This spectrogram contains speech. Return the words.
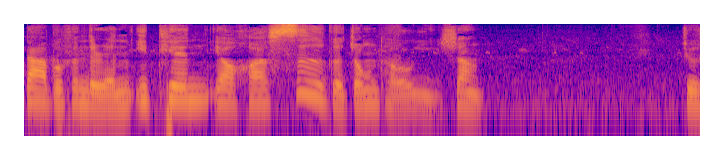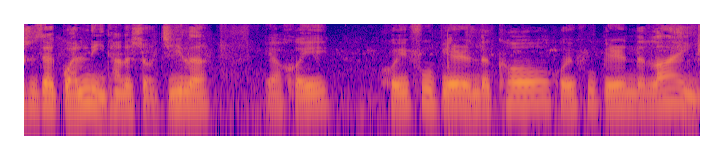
大部分的人一天要花四个钟头以上，就是在管理他的手机了，要回回复别人的 call，回复别人的 line，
